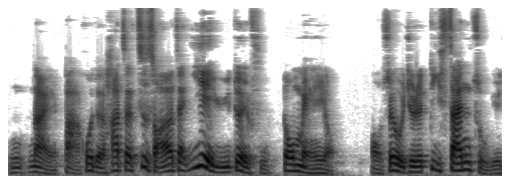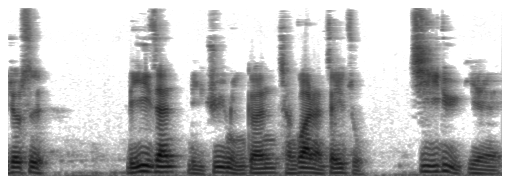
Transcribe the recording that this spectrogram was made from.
嗯，那也罢，或者他在至少要在业余队服都没有。哦，所以我觉得第三组也就是李义珍、李居明跟陈冠仁这一组，几率也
